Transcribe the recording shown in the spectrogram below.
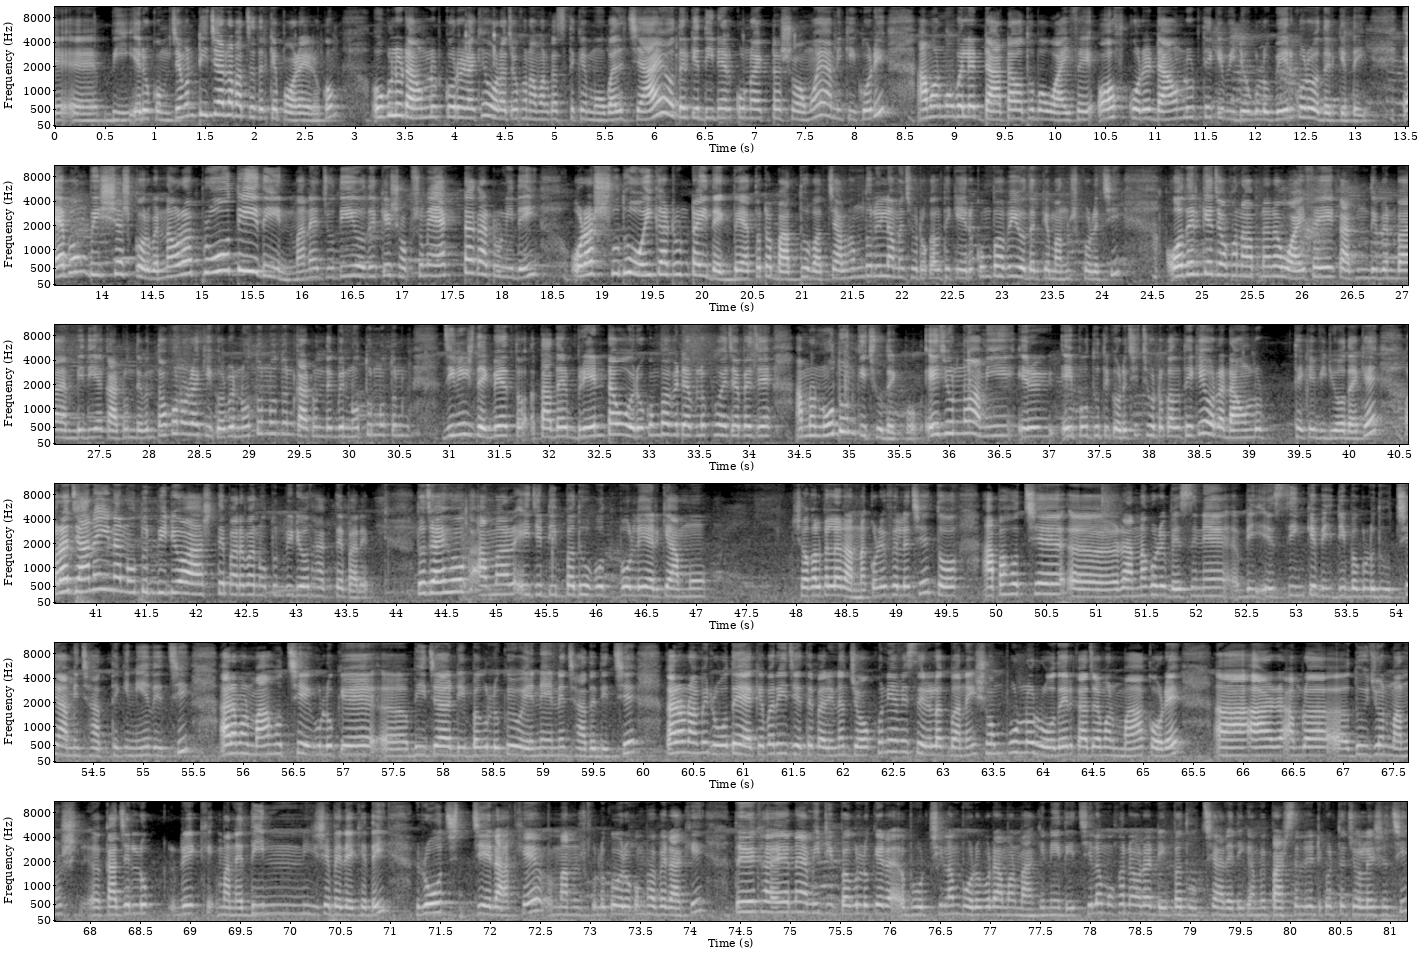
বি এরকম। যেমন টিচাররা বাচ্চাদেরকে পড়ে এরকম। ওগুলো ডাউনলোড করে রাখে। ওরা যখন আমার কাছ থেকে মোবাইল চায়, ওদেরকে দিনের কোনো একটা সময় আমি কি করি, আমার মোবাইলের ডাটা অথবা ওয়াইফাই অফ করে ডাউনলোড থেকে ভিডিওগুলো বের করে ওদেরকে দেই। এবং বিশ্বাস করবেন না, ওরা প্রতিদিন মানে যদি ওদেরকে সবসময় একটা কার্টুনই দেই, ওরা শুধু ওই কার্টুনটাই দেখবে, এতটা বাধ্য বাচ্চা আলহামদুলিল্লাহ আমি ছোটোকাল থেকে এরকমভাবেই ওদেরকে মানুষ করেছি। ওদেরকে যখন আপনারা ওয়াইফাইয়ে কার্টুন দিবেন বা এমবি দিয়ে কার্টুন দেবেন, তখন ওরা কী করবে? নতুন নতুন কার্টুন দেখবে, নতুন নতুন জিনিস দেখবে, তো তাদের ব্রেনটাও ওইরকমভাবে ডেভেলপ হয়ে যাবে যে, আমরা নতুন কিছু দেখব। এই জন্য আমি এর, এই পদ্ধতি করেছি। ছোটোকাল থেকে ওরা ডাউনলোড থেকে ভিডিও দেখে। ওরা জানেই না নতুন ভিডিও আসতে পারে বা নতুন ভিডিও থাকতে পারে। তো যাই হোক, আমার এই যে ডিব্বা ধোবত বলে আর কি আম্মু সকালবেলা রান্না করে ফেলেছে। তো আপা হচ্ছে রান্না করে বেসিনে সিঙ্কে ডিব্বাগুলো ধুচ্ছে, আমি ছাদ থেকে নিয়ে দিচ্ছি। আর আমার মা হচ্ছে এগুলোকে ভিজা ডিব্বাগুলোকেও এনে এনে ছাদে দিচ্ছে। কারণ আমি রোদে একেবারেই যেতে পারি না। যখনই আমি সেরেলাক বানাই, সম্পূর্ণ রোদের কাজ আমার মা করে। আর আমরা দুইজন মানুষ কাজের লোক রেখে মানে দিন হিসেবে রেখে দিই। রোজ যে রাখে, মানুষগুলোকে ওরকমভাবে রাখি। তো এখানে আমি ডিব্বাগুলোকে ভরছিলাম, ভরে ভরে আমার মাকে নিয়ে দিচ্ছিলাম। ওখানে ওরা ডিব্বা ধুচ্ছে, আর এদিকে আমি পার্সেল রেডি করতে চলে এসেছি।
